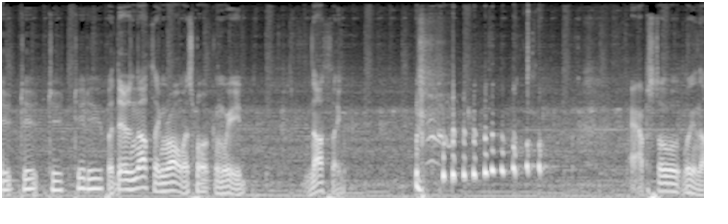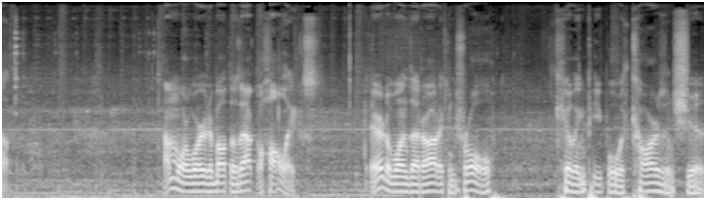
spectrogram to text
do, do, do, do, do. But there's nothing wrong with smoking weed. Nothing. Absolutely nothing. I'm more worried about those alcoholics. They're the ones that are out of control. Killing people with cars and shit.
